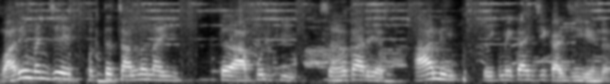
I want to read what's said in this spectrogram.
वारी म्हणजे फक्त चालणं नाही तर आपुलकी सहकार्य आणि एकमेकांची काळजी घेणं.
